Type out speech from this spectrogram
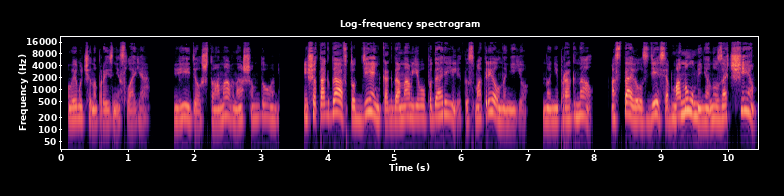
— вымученно произнесла я. «Видел, что она в нашем доме. Еще тогда, в тот день, когда нам его подарили, ты смотрел на нее, но не прогнал. Оставил здесь, обманул меня, но зачем?»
